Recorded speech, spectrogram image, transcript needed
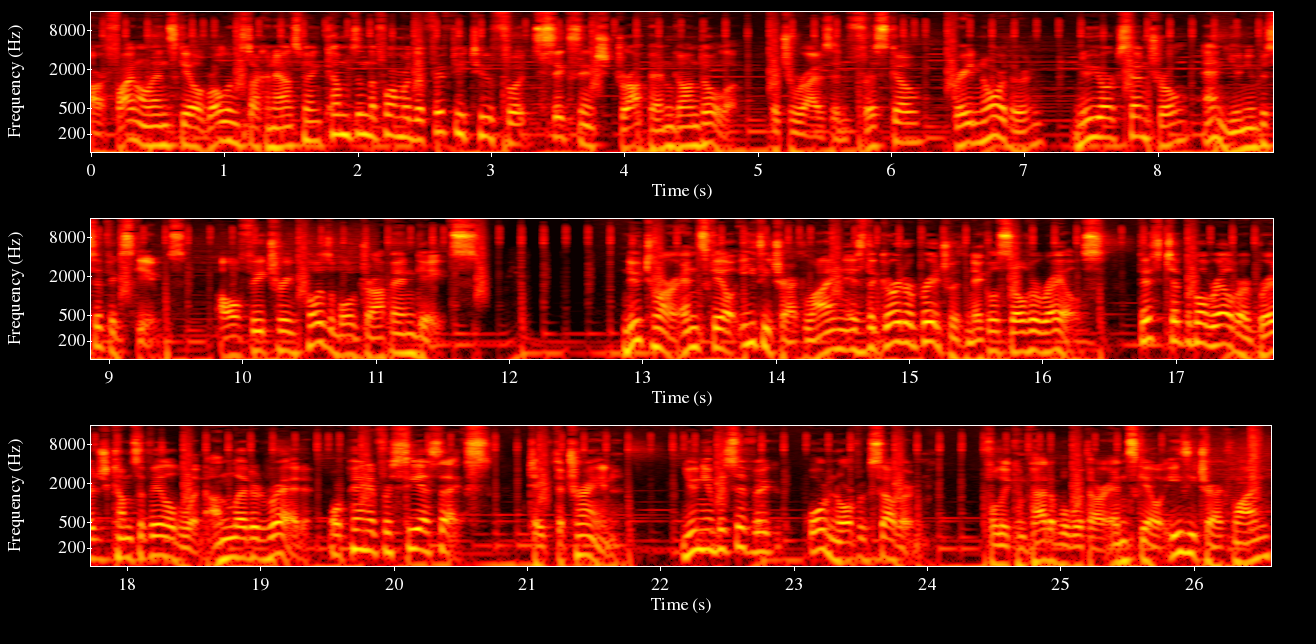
Our final N-scale rolling stock announcement comes in the form of the 52-foot 6-inch drop-end gondola, which arrives in Frisco, Great Northern, New York Central, and Union Pacific schemes, all featuring posable drop-end gates. New to our N-scale E-Z Track line is the girder bridge with nickel silver rails. This typical railroad bridge comes available in unlettered red or painted for CSX, Take the Train, Union Pacific, or Norfolk Southern. Fully compatible with our N-scale E-Z Track line,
